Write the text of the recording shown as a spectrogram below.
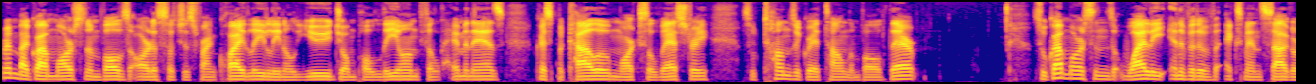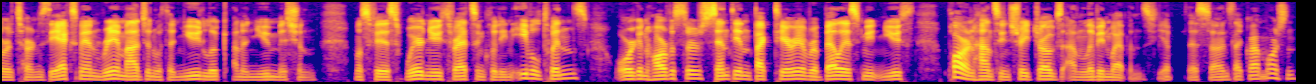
written by Grant Morrison, involves artists such as Frank Quitely, Leinil Yu, John Paul Leon, Phil Jimenez, Chris Bachalo, Marc Silvestri. So, tons of great talent involved there. So Grant Morrison's wily, innovative X-Men saga returns. The X-Men, reimagined with a new look and a new mission, must face weird new threats including evil twins, organ harvesters, sentient bacteria, rebellious mutant youth, power-enhancing street drugs, and living weapons. Yep, this sounds like Grant Morrison.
